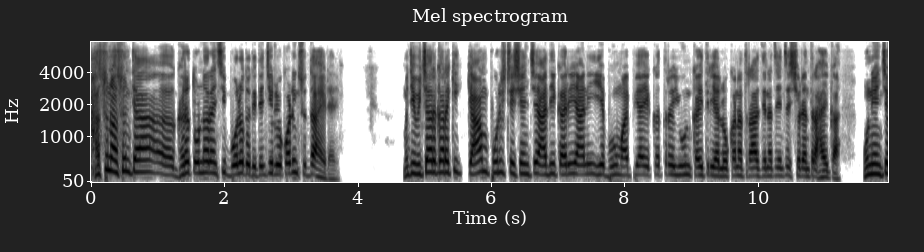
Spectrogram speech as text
हसून हसून त्या घर तोडणाऱ्यांशी बोलत होते. त्यांची रेकॉर्डिंग सुद्धा आहे डायरेक्ट म्हणजे विचार करा की कॅम्प पोलीस स्टेशनचे अधिकारी आणि हे भूमाफिया एकत्र येऊन काहीतरी या लोकांना त्रास देण्याचं यांचं षडयंत्र आहे का? म्हणून यांचे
